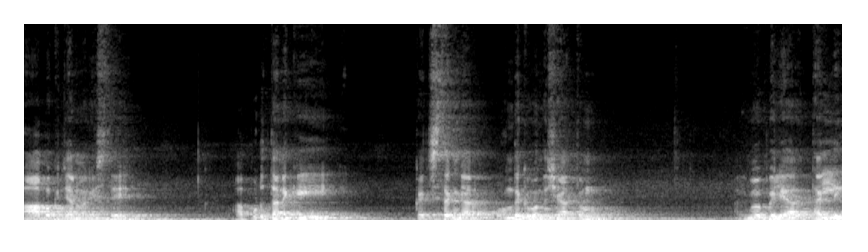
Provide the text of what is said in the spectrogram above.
పాపకు జన్మనిస్తే అప్పుడు తనకి ఖచ్చితంగా వందకి వంద శాతం హిమోఫిలియా తల్లి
